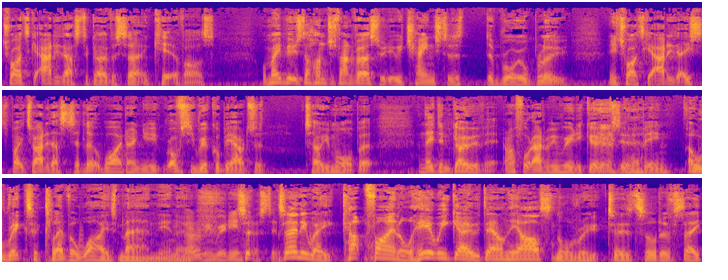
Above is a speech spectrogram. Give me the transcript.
tried to get Adidas to go over a certain kit of ours. Or maybe it was the 100th anniversary that we changed to the, the royal blue. And he tried to get Adidas. He spoke to Adidas and said, "Look, why don't you?" Obviously, Rick will be able to tell you more, but and they didn't go with it. And I thought that'd have been really good because it would have Yeah. been. Oh, Rick's a clever, wise man, you mm, know. that would have been really interesting. So, anyway, cup final. Here we go down the Arsenal route to sort of say,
